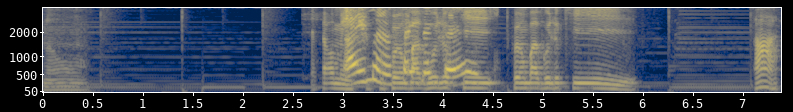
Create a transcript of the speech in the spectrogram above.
Não. Realmente, Ai, tipo, mano, foi um bagulho que. Foi um bagulho que. Ah,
